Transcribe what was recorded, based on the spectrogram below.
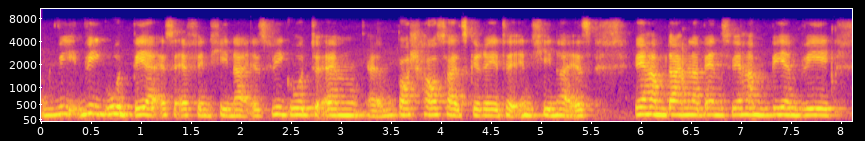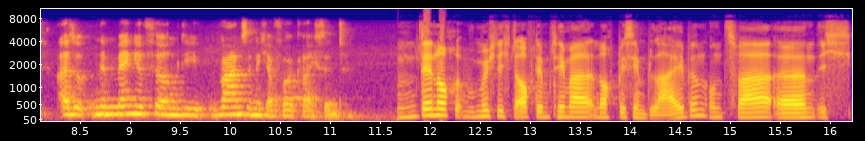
wie, wie gut BASF in China ist, wie gut ähm, ähm, Bosch Haushaltsgeräte in China ist. Wir haben Daimler-Benz, wir haben BMW, also eine Menge Firmen, die wahnsinnig erfolgreich sind. Dennoch möchte ich auf dem Thema noch ein bisschen bleiben. Und zwar, äh, ich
